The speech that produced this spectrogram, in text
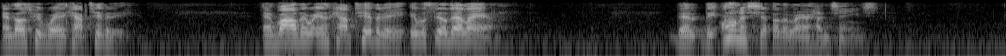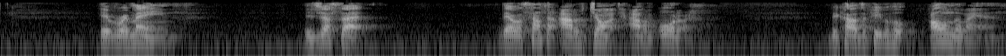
And those people were in captivity. And while they were in captivity, it was still their land. The, the ownership of the land hadn't changed. It remained. It's just that there was something out of joint, out of order, because the people who owned the land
